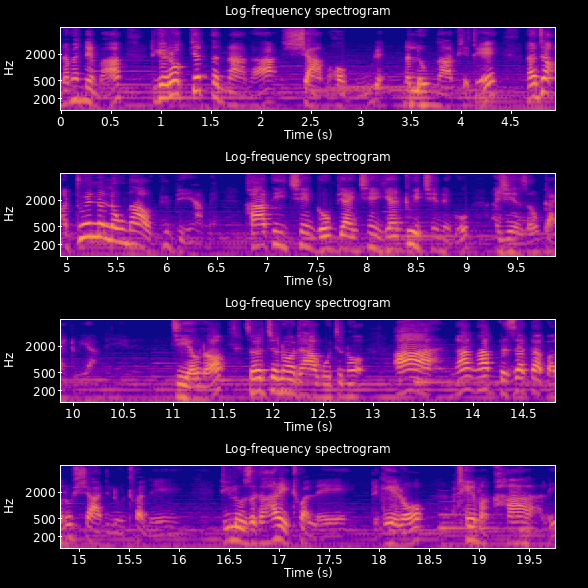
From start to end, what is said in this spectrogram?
နံပါတ်1မှာတကယ်တော့ပြဿနာကရှာမဟုတ်ဘူးတဲ့နှလုံးသားဖြစ်တယ်ဒါကြောင့်အတွင်းနှလုံးသားကိုပြုပြင်ရမယ်ခါတီးချင်းဂုံပြိုင်ချင်းရန်တွေ့ချင်းတွေကိုအရင်ဆုံးကြိုက်တွေ့ရမယ်တဲ့ကြည်အောင်နော်ဆိုတော့ကျွန်တော်ဒါကိုကျွန်တော်အာငါငါပါဇက်ကဘာလို့ရှာဒီလိုထွက်လဲဒီလိုစကားတွေထွက်လဲတကယ်တော့အထဲမှာခါတာလေ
